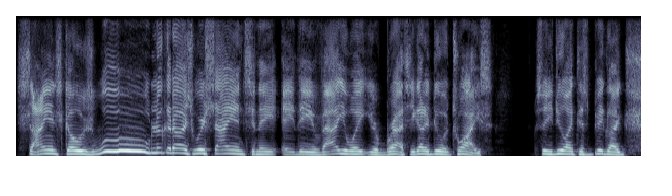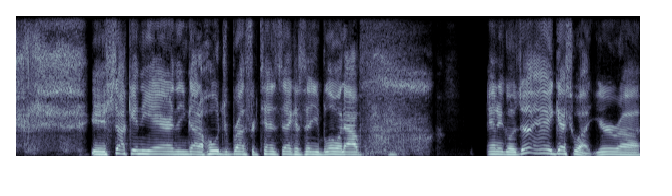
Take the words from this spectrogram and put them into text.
Science goes, woo! Look at us, we're science, and they eh, they evaluate your breath. You got to do it twice. So you do like this big like, you suck in the air, and then you got to hold your breath for ten seconds, then you blow it out, and it goes, hey, guess what? You're uh,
